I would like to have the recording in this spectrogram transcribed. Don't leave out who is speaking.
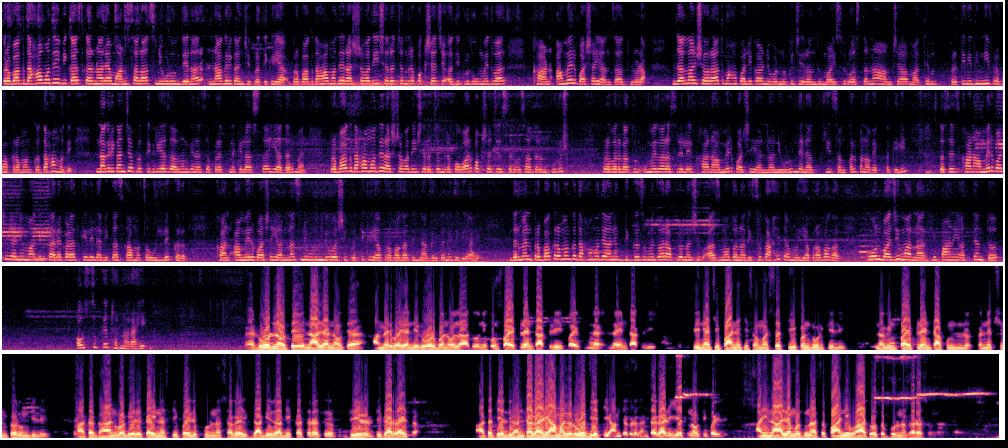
Speaker 1: प्रभाग दहामध्ये विकास करणाऱ्या माणसालाच निवडून देणार नागरिकांची प्रतिक्रिया. प्रभाग दहामध्ये राष्ट्रवादी शरदचंद्र पक्षाचे अधिकृत उमेदवार खान आमेर पाशा यांचा धुरळा. जालना शहरात महापालिका निवडणुकीची रणधुमाळी सुरू असताना आमच्या माध्यम प्रतिनिधींनी प्रभाग क्रमांक दहामध्ये नागरिकांच्या प्रतिक्रिया जाणून घेण्याचा प्रयत्न केला असता या दरम्यान प्रभाग दहामध्ये राष्ट्रवादी शरदचंद्र पवार पक्षाचे सर्वसाधारण पुरुष प्रवर्गातून उमेदवार असलेले खान आमेर पाशे यांना निवडून देण्याची संकल्पना व्यक्त केली. तसेच खान आमिर पाशे यांनी मागील कार्यकाळात केलेल्या विकास कामाचा उल्लेख करत खान आमेर पाशा यांनाच निवडून देऊ अशी प्रतिक्रिया प्रभागातील नागरिकांनी दिली आहे. दरम्यान प्रभाग क्रमांक दहामध्ये अनेक दिग्गज उमेदवार आपलं नशीब आजमावताना दिसत आहे. त्यामुळे या प्रभागात कोण बाजी मारणार हे पाणी अत्यंत औत्सुक्य ठरणार आहे.
Speaker 2: रोड नव्हते नाल्या नव्हत्या. आमेर भैयांनी रोड बनवला दोन्ही कोण पाईपलाईन टाकली पाईप लाईन टाकली. पिण्याची पाण्याची समस्या ती पण दूर केली. नवीन पाईपलाईन टाकून कनेक्शन करून दिले. आता घाण वगैरे काही नसती. पहिले पूर्ण सगळे जागोजागी कचराच ढेर ढिगार राहायचा. आता ते घंटा गाडी आम्हाला रोज येते. आमच्याकडे घंटा गाडी येत नव्हती पहिले. आणि नाल्यामधून असं पाणी वाहत होतं पूर्ण घरासमोर.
